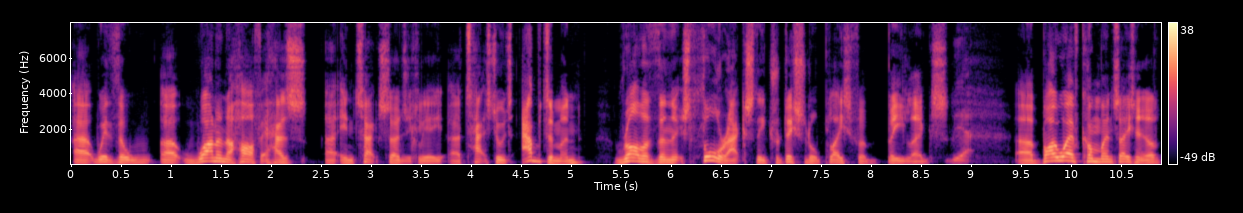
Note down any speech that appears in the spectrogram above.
uh, with the uh, one and a half it has uh, intact surgically attached to its abdomen rather than its thorax, the traditional place for bee legs. Yeah. Uh, by way of compensation, it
